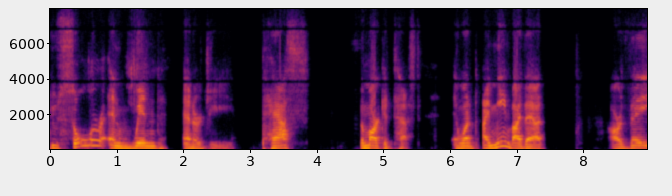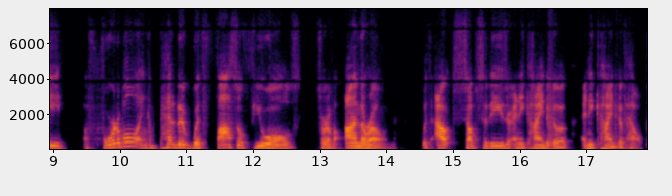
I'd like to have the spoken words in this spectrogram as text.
Do solar and wind energy pass the market test? And what I mean by that, are they affordable and competitive with fossil fuels sort of on their own without subsidies or any kind of any kind of help?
